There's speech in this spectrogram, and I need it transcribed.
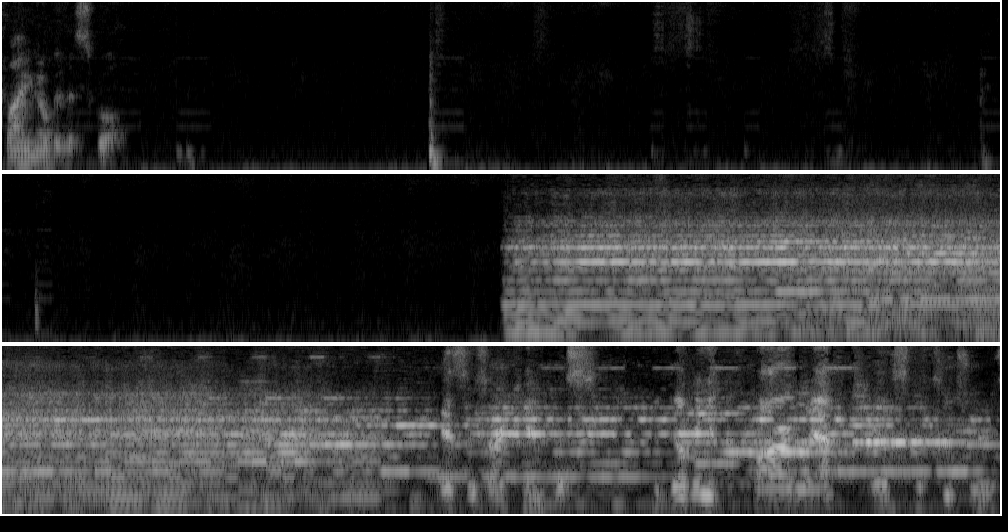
flying over the school. This is our campus. The building at the far left is the teachers'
